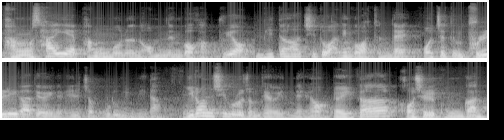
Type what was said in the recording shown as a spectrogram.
방 사이에 방문은 없는 것 같고요. 미닫이도 아닌 것 같은데 어쨌든 분리가 되어 있는 1.5룸입니다. 이런 식으로 좀 되어 있네요. 여기가 거실 공간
